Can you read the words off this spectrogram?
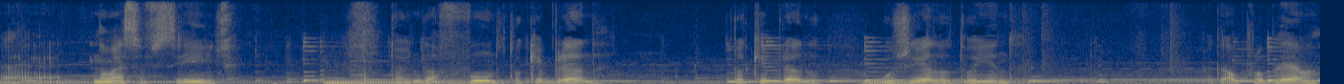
é, não é suficiente. Tô indo a fundo, tô quebrando, tô quebrando o gelo, tô indo pegar o problema,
